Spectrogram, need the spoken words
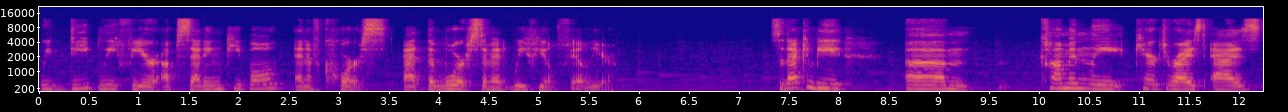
We deeply fear upsetting people. And of course, at the worst of it, we feel failure. So that can be um, commonly characterized as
